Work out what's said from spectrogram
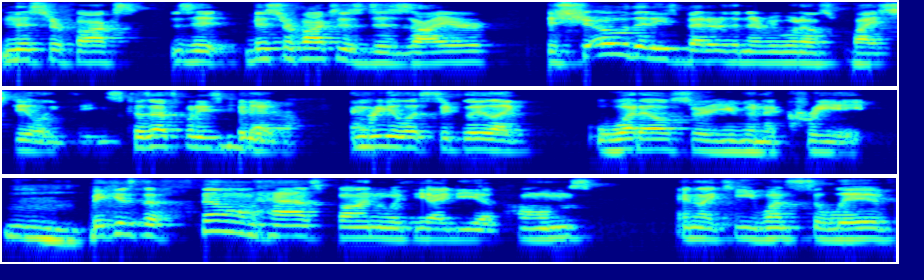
Mr. Fox. Is it Mr. Fox's desire to show that he's better than everyone else by stealing things? Because that's what he's good Yeah. at. And realistically, like, what else are you going to create? Mm. because the film has fun with the idea of homes and like he wants to live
